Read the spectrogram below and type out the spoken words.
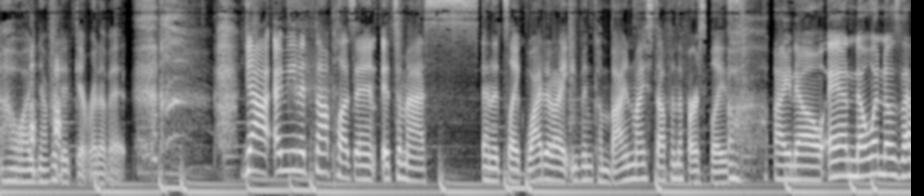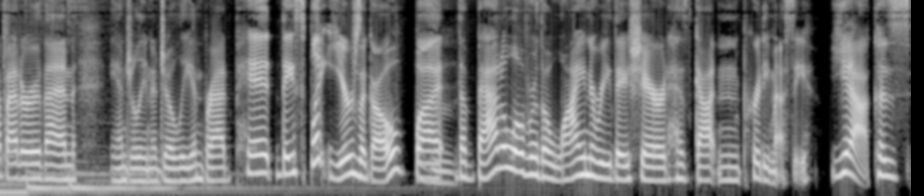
oh, I never did get rid of it. yeah, I mean, it's not pleasant. It's a mess. And it's like, why did I even combine my stuff in the first place? I know. And no one knows that better than Angelina Jolie and Brad Pitt. They split years ago, but mm-hmm. the battle over the winery they shared has gotten pretty messy. Yeah, because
